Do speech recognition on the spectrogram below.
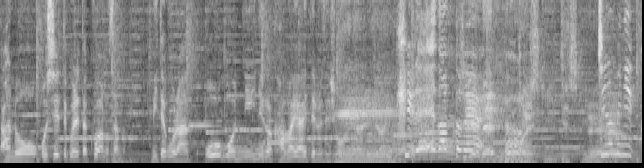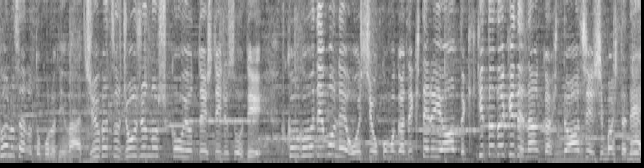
あの教えてくれた桑野さんが見てごらん。黄金に稲が輝いてるでしょ。綺麗だったね。ね。うん。はい景色。ちなみに桑野さんのところでは10月上旬の出荷を予定しているそうで深川でもね美味しいお米ができてるよって聞けただけでなんか一安心しましたね。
